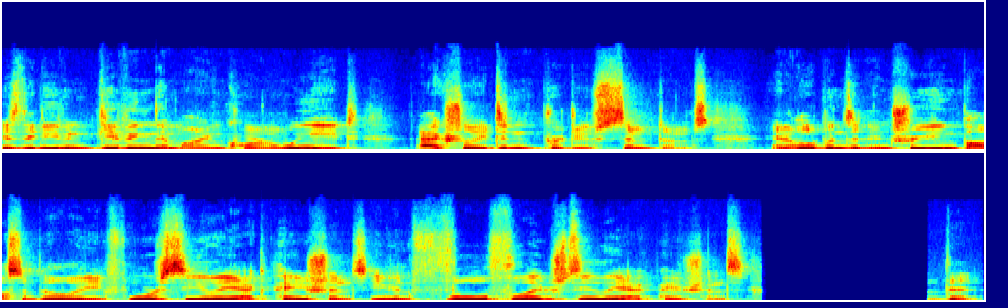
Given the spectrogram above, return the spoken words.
is that even giving them einkorn wheat actually didn't produce symptoms and opens an intriguing possibility for celiac patients, even full fledged celiac patients, that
